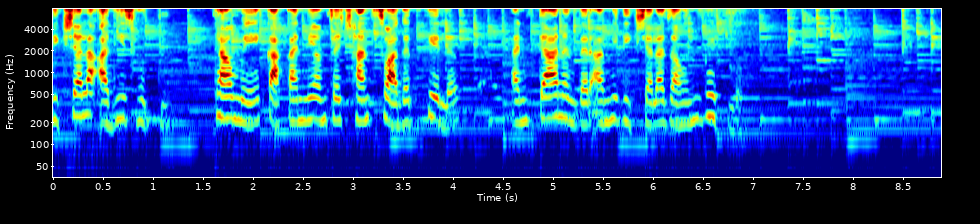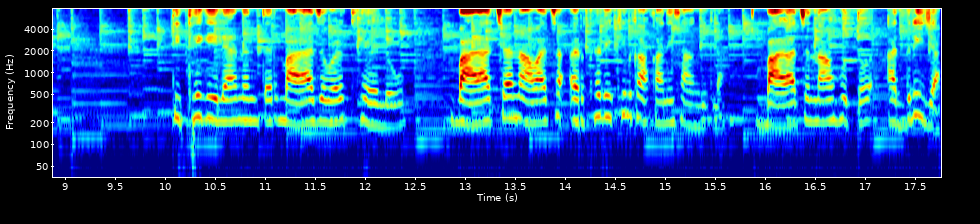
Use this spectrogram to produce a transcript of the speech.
दीक्षाला आधीच होती. त्यामुळे काकांनी आमचं छान स्वागत केलं आणि त्यानंतर आम्ही दीक्षाला जाऊन भेटलो. तिथे गेल्यानंतर बाळाजवळ खेळलो. बाळाच्या नावाचा अर्थ देखील काकांनी सांगितला. बाळाचं नाव होतं आद्रिजा.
